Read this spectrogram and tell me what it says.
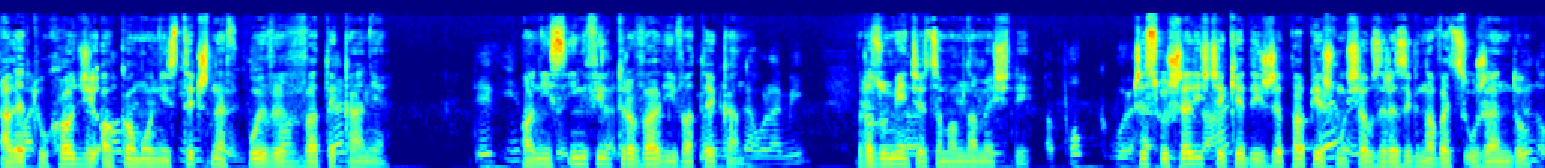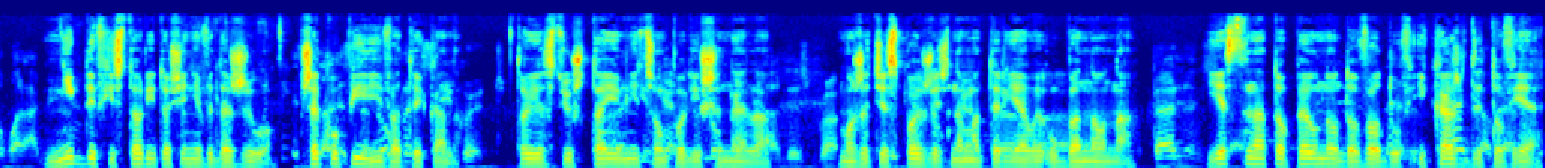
ale tu chodzi o komunistyczne wpływy w Watykanie. Oni zinfiltrowali Watykan. Rozumiecie, co mam na myśli? Czy słyszeliście kiedyś, że papież musiał zrezygnować z urzędu? Nigdy w historii to się nie wydarzyło. Przekupili Watykan. To jest już tajemnicą Poliszynela. Możecie spojrzeć na materiały u Banona. Jest na to pełno dowodów i każdy to wie.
